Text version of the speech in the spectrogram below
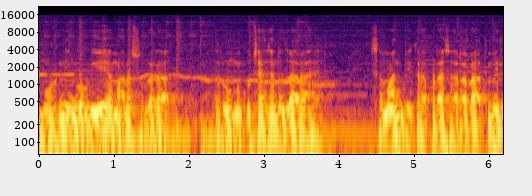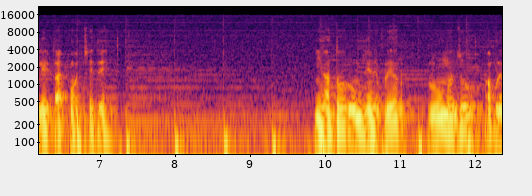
मॉर्निंग हो गई है हमारा सुबह का। रूम में कुछ ऐसा नज़ारा है। सामान बिखरा पड़ा सारा रात में लेट आए पहुँचे थे। यहाँ दो रूम लेने पड़े और रूम जो अपने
